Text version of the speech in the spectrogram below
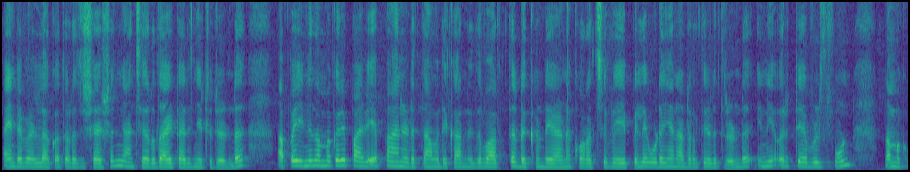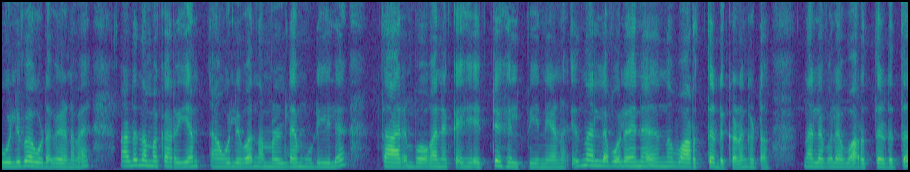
അതിന്റെ വെള്ളമൊക്കെ തുടച്ച ശേഷം ഞാൻ ചെറുതായിട്ട് അരിഞ്ഞിട്ടിട്ടുണ്ട്. അപ്പോൾ ഇനി നമുക്കൊരു പഴയ പാൻ എടുത്താൽ മതി. കാരണം ഇത് വറുത്തെടുക്കേണ്ടതാണ്. കുറച്ച് വേപ്പില കൂടെ ഞാൻ അടർത്തി എടുത്തിട്ടുണ്ട്. ഇനി ഒരു ടേബിൾ സ്പൂൺ നമുക്ക് ഉലുവ കൂടെ വേണമേ. അത് നമുക്കറിയാം ആ ഉലുവ നമ്മളുടെ മുടിയിൽ താരം പോകാനൊക്കെ ഏറ്റവും ഹെൽപ്പ് ചെയ്യുന്നതാണ്. ഇത് നല്ലപോലെ തന്നെ ഒന്ന് വറുത്തെടുക്കണം കേട്ടോ. നല്ലപോലെ വറുത്തെടുത്ത്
